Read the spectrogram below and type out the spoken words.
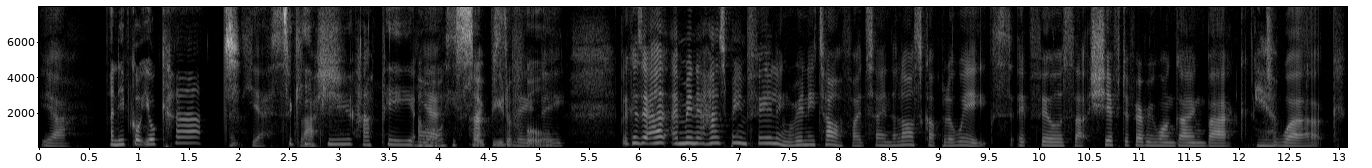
Yeah. And you've got your cat Yes. to keep you happy. Oh, Yes, he's so beautiful. because it, I mean, it has been feeling really tough. I'd say in the last couple of weeks, it feels that shift of everyone going back Yeah. to work.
